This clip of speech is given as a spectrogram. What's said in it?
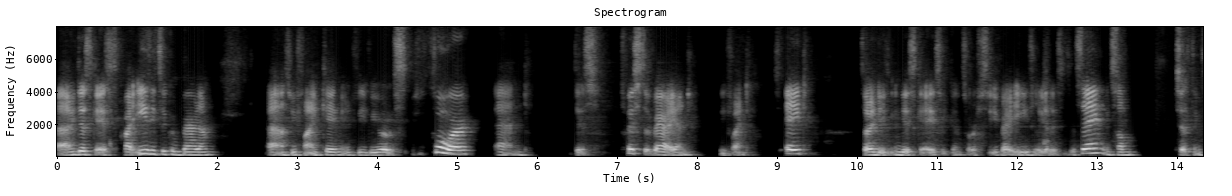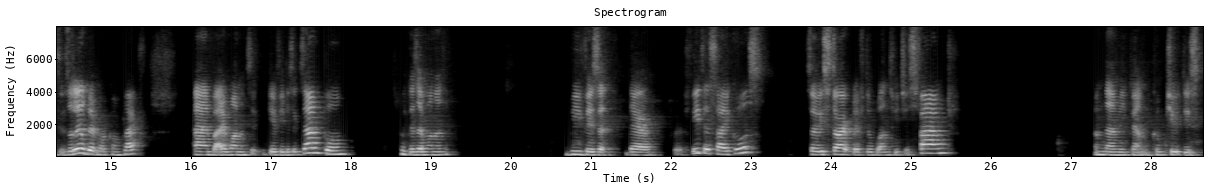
Uh, in this case, it's quite easy to compare them uh, as we find K min VV 4 and this twisted variant, we find it's eight. So in, in this case, we can sort of see very easily that this is the same. In some settings, it's a little bit more complex. Um, but I wanted to give you this example because I want to revisit their theta cycles So we start with the ones we just found. And then we can compute these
